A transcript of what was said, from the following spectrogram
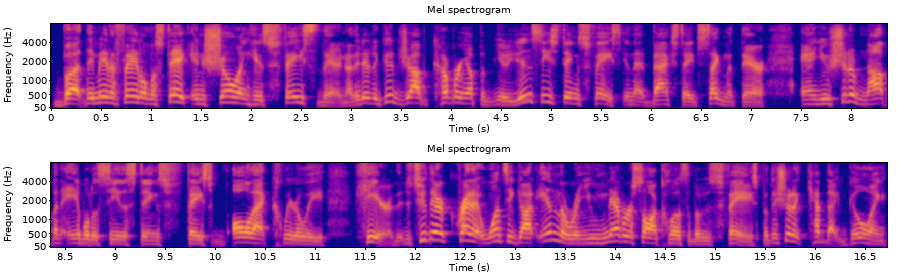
but they made a fatal mistake in showing his face there. Now, they did a good job covering up the, you know, you didn't see Sting's face in that backstage segment there, and you should have not been able to see the Sting's face all that clearly here. To their credit, once he got in the ring, you never saw a close up of his face, but they should have kept that going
